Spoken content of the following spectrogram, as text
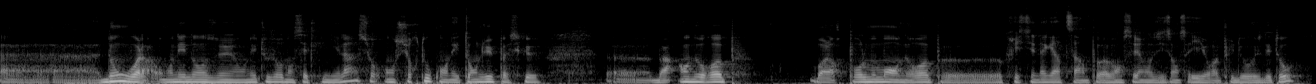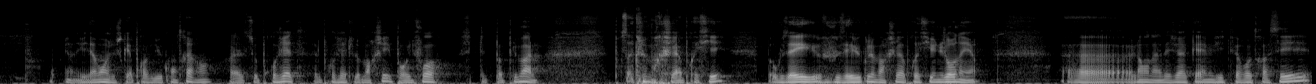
Euh, donc voilà, on est, toujours dans cette lignée-là, surtout qu'on est tendu parce que euh, bah, en Europe, Bon, alors pour le moment en Europe, euh, Christine Lagarde s'est un peu avancé en se disant ça y est, il n'y aura plus de hausse des taux. bien évidemment, jusqu'à preuve du contraire, hein. elle se projette, elle projette le marché. Pour une fois, c'est peut-être pas plus mal. C'est pour ça que le marché a apprécié. Vous, avez, vous avez vu que le marché a apprécié une journée. Hein. Euh, là, on a déjà quand même vite fait retracer.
